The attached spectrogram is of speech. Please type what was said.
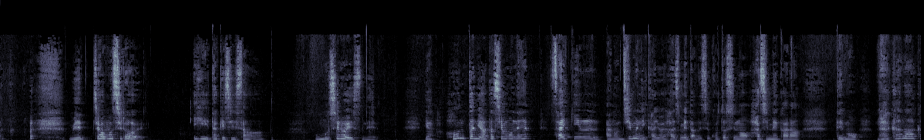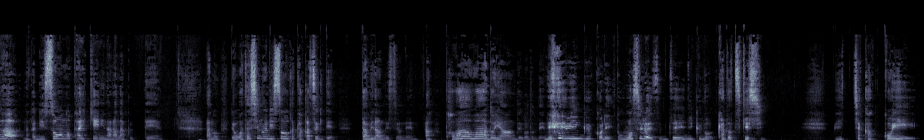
めっちゃ面白い。いい、たけしさん。面白いですね。いや、本当に私もね、最近、あの、ジムに通い始めたんですよ。今年の初めから。でも、なかなか、なんか理想の体型にならなくって、あの、でも私の理想が高すぎてダメなんですよね。あ、パワーワードやんということで、ネーミング、これ面白いです。贅肉の片付け師。めっちゃかっこいい。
